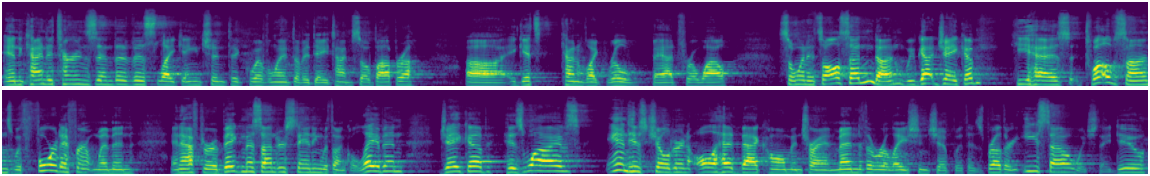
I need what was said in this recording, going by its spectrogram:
and kind of turns into this like ancient equivalent of a daytime soap opera. Uh, it gets kind of like real bad for a while. So when it's all said and done, we've got Jacob. He has 12 sons with four different women. And after a big misunderstanding with Uncle Laban, Jacob, his wives, and his children all head back home and try and mend the relationship with his brother Esau, which they do.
